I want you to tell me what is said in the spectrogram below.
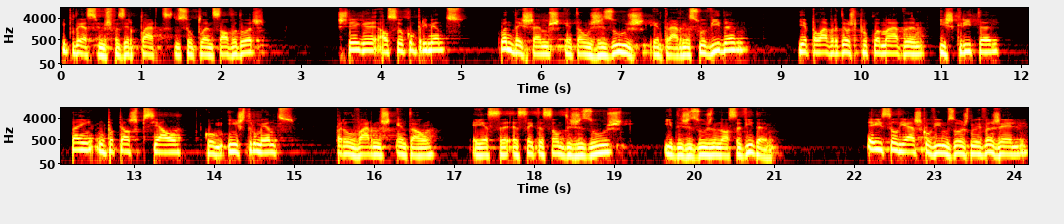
e pudéssemos fazer parte do seu plano salvador, chega ao seu cumprimento quando deixamos então Jesus entrar na sua vida e a palavra de Deus proclamada e escrita tem um papel especial como instrumento para levar-nos então a essa aceitação de Jesus e de Jesus na nossa vida. É isso, aliás, que ouvimos hoje no Evangelho,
